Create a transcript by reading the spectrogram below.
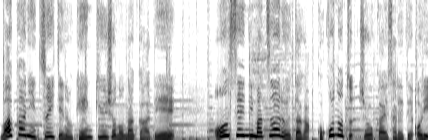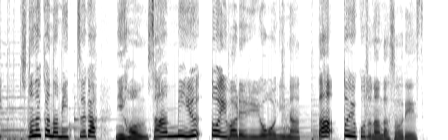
和歌についての研究書の中で温泉にまつわる歌が9つ紹介されておりその中の3つが日本三味湯と言われるようになったということなんだそうです。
